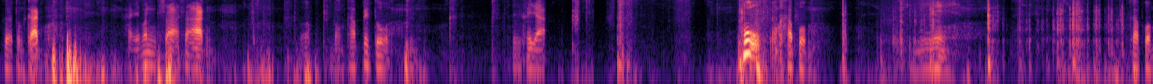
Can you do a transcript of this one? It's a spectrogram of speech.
เพื่อต้องการให้มันสะอาดสะอาด บังคับด้วยตัวเป็นขยะปุ๊ครับผม นี่ ครับผม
